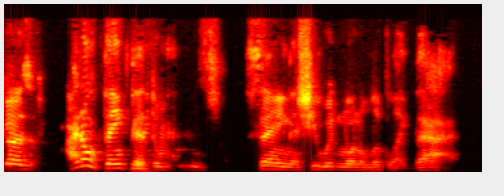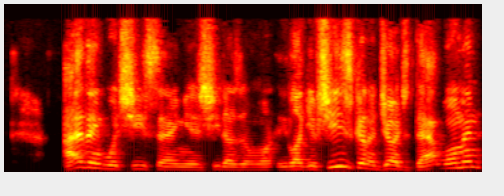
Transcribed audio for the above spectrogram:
Because I don't think that the woman's saying that she wouldn't want to look like that. I think what she's saying is she doesn't want like if she's gonna judge that woman,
